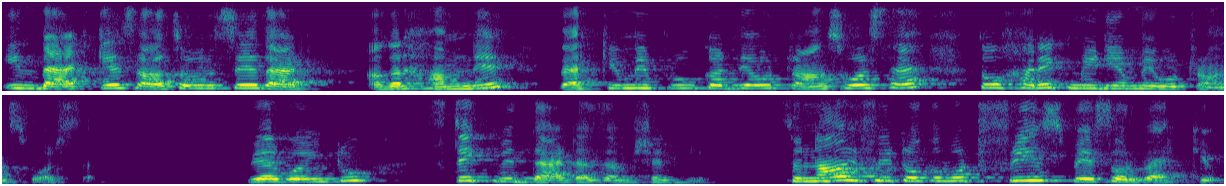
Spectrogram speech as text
in that case also we'll say that अगर हमने वैक्यूम में प्रूव कर दिया वो ट्रांसवर्स है तो हर एक मीडियम में वो ट्रांसवर्स है we are going to stick with that assumption here so now if we talk about free space or vacuum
